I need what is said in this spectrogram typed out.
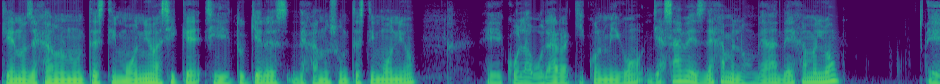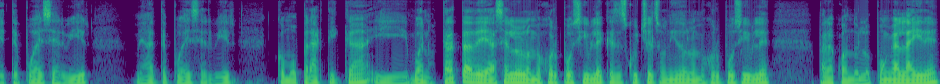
que nos dejaron un testimonio, así que si tú quieres dejarnos un testimonio, eh, colaborar aquí conmigo, ya sabes, déjamelo, vea, déjamelo, eh, te puede servir, vea, te puede servir como práctica y bueno, trata de hacerlo lo mejor posible, que se escuche el sonido lo mejor posible para cuando lo ponga al aire,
